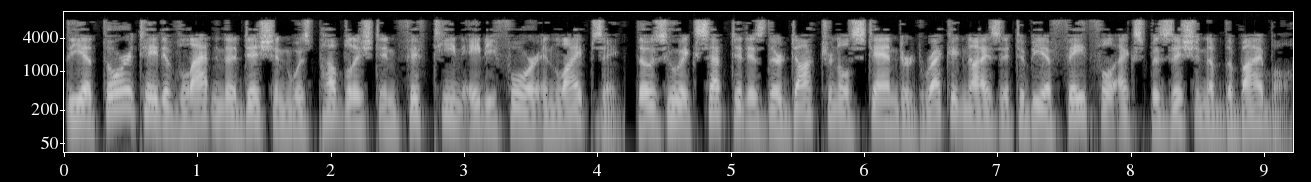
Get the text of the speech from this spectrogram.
The authoritative Latin edition was published in 1584 in Leipzig. Those who accept it as their doctrinal standard recognize it to be a faithful exposition of the Bible.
